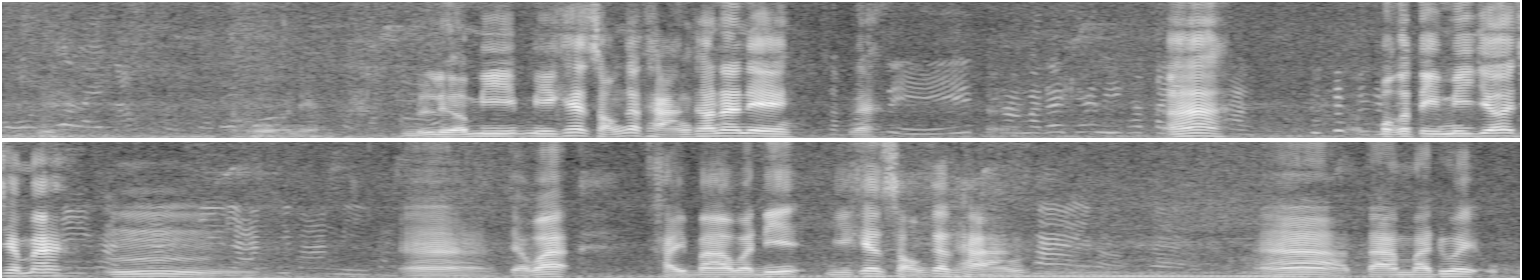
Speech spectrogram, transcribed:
โอ้โห เนี่ยเหลือมีมีแค่สองกระถางเท่านั้นเองสับปะรนะดสีพามาได้แค่นี้ค่ะแต่อ่า ค่ะปกติมีเยอะใช่ไหมมีค่ะอืมที่ร้านที่บ้านมีค่ะอ่าแต่ว่าใครมาวันนี้มีแค่สองกระถางใช่ค่ะใช่อ่าตามมาด้วยโอ้โห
